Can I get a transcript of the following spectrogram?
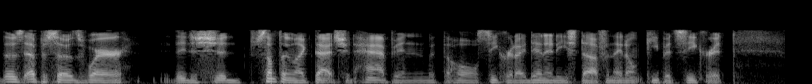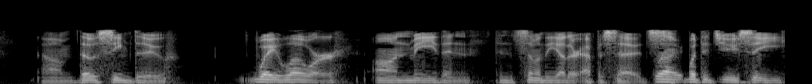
those episodes where they just should something like that should happen with the whole secret identity stuff, and they don't keep it secret. Um, those seem to way lower on me than than some of the other episodes. Right. What did you see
